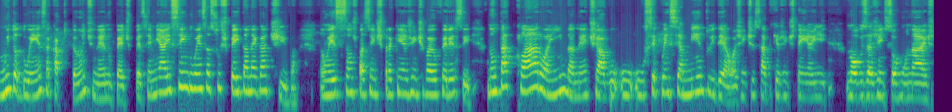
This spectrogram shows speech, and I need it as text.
muita doença captante, né, no PET PSMA e sem doença suspeita negativa. Então, esses são os pacientes para quem a gente vai oferecer. Não está claro ainda, né, Tiago, o, o, sequenciamento ideal. A gente sabe que a gente tem aí novos agentes hormonais,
